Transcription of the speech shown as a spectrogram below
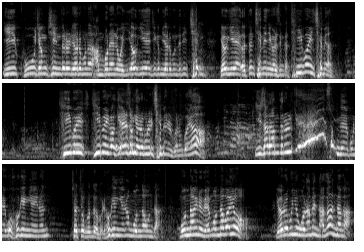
이 구정치인들을 여러분은 안 보내려고 여기에 지금 여러분들이 체, 여기에 어떤 체면이 걸습니까? TV 체면. TV, TV가 계속 여러분을 체면을 거는 거야. 이 사람들을 계속 내보내고 허경영이는 저쪽으로 넣어버려. 허경영이는 못 나온다. 못 나오는 왜 못 나와요? 여러분이 원하면 나가 안 나가?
